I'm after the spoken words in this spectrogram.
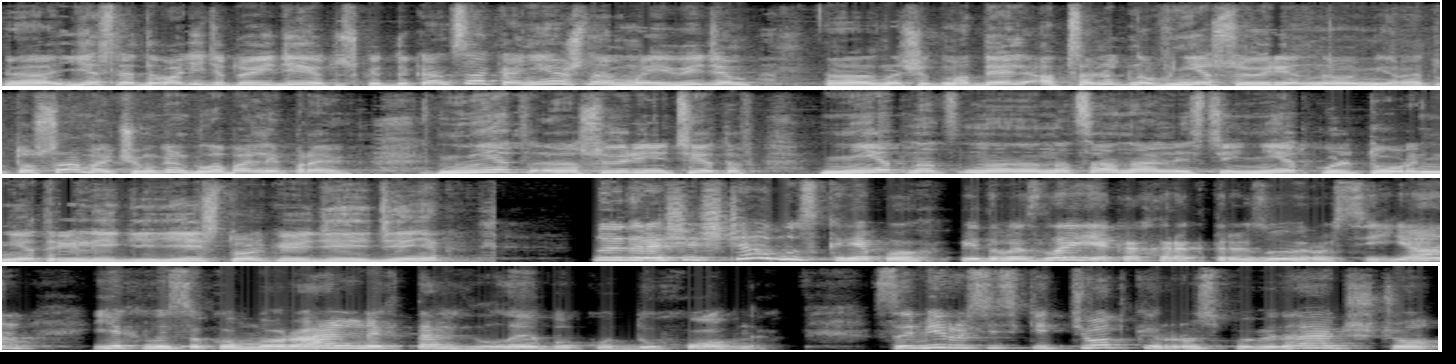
э, если доводить эту идею так сказать, до конца, конечно, мы видим э, значит, модель абсолютно вне суверенного мира. Это то самое, о чем мы говорим, глобальный проект. Нет э, суверенитетов, нет на- на- национальности, нет культур, нет религии, есть только идеи денег, Ну і, до речі, ще одну скрепу підвезли, яка характеризує росіян як високоморальних та глибоко духовних. Самі російські тітки розповідають, що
